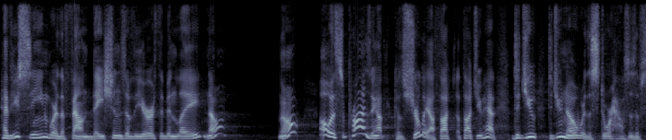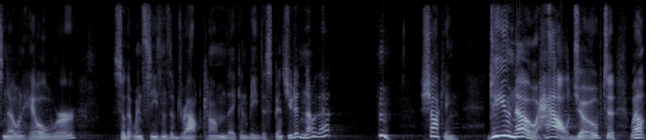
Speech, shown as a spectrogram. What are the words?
have you seen where the foundations of the earth have been laid? No? No? Oh, it's surprising because surely I thought, I thought you had. Did you, did you know where the storehouses of snow and hail were so that when seasons of drought come, they can be dispensed? You didn't know that? Hmm, shocking. Do you know how, Job, to, well,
